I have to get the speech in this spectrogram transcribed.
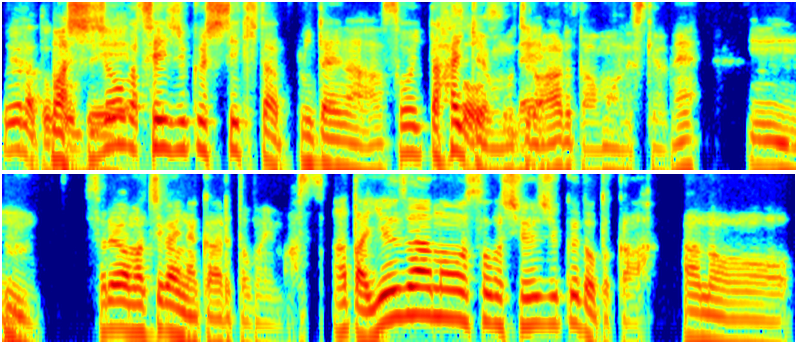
そういうようなとこまあ、市場が成熟してきたみたいな、そういった背景ももちろんあるとは思うんですけどね。う、うんん。それは間違いなくあると思います。あとはユーザーのその習熟度とか、あのー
